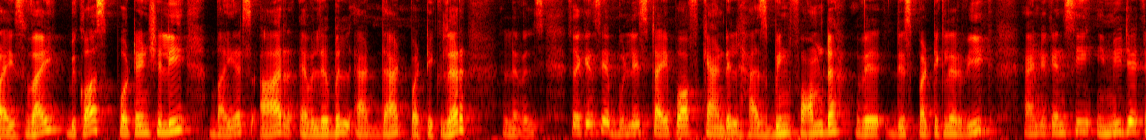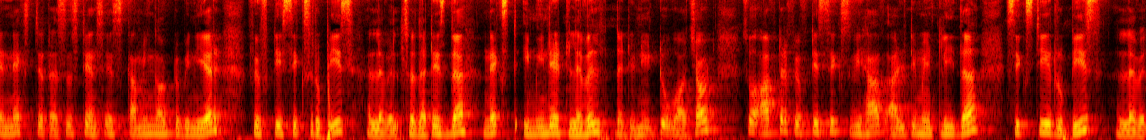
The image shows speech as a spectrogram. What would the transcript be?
rise. Why? Because potentially buyers are available at that particular levels. So you can see a bullish type of candle has been formed with this particular week. And you can see immediate next resistance is coming out to be near 56 rupees level. So that is the next immediate level that you need to watch out. So after 56 we have ultimately the 60 rupees level.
